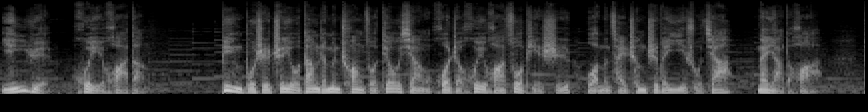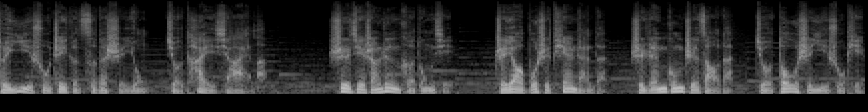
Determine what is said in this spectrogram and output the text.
音乐、绘画等。并不是只有当人们创作雕像或者绘画作品时，我们才称之为艺术家。那样的话，对“艺术”这个词的使用就太狭隘了。世界上任何东西，只要不是天然的，是人工制造的，就都是艺术品。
